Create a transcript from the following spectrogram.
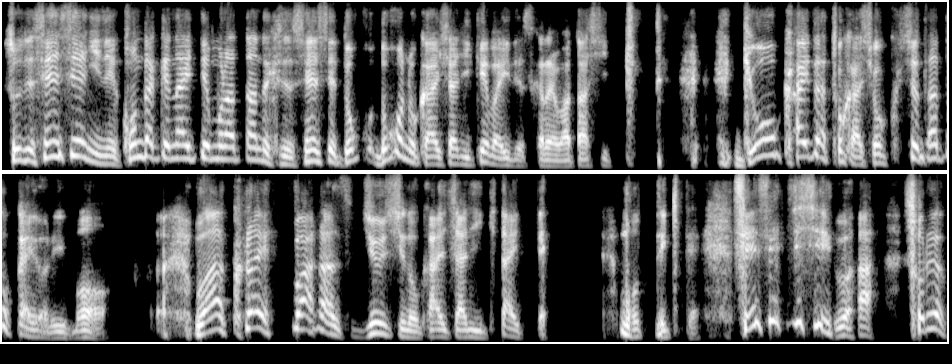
それで先生にね、こんだけ泣いてもらったんだけど、先生、どこ、どこの会社に行けばいいですから、私って言って。業界だとか職種だとかよりも、ワークライフバランス重視の会社に行きたいって 持ってきて、先生自身は、それは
